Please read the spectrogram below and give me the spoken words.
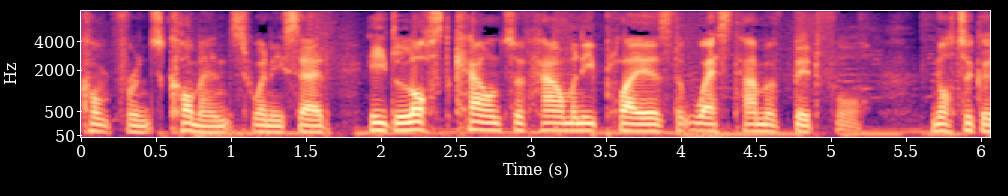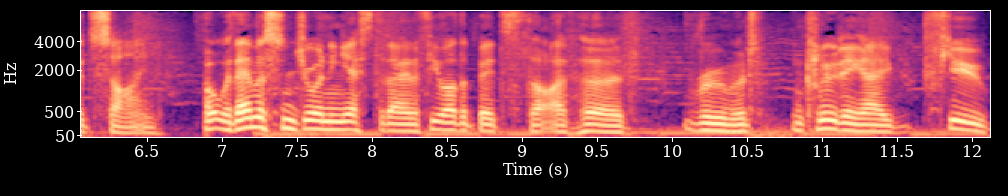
conference comments when he said he'd lost count of how many players that West Ham have bid for. Not a good sign. But with Emerson joining yesterday and a few other bids that I've heard rumoured, including a few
